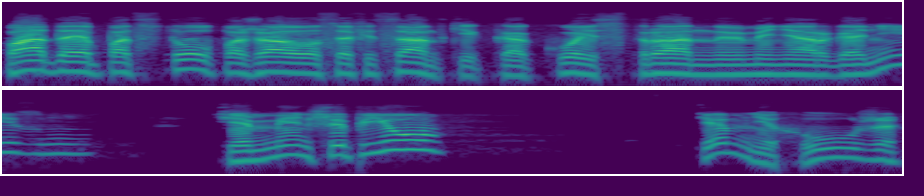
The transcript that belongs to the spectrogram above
Падая под стол, пожаловался официантке. «Какой странный у меня организм! Чем меньше пью, тем мне хуже».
